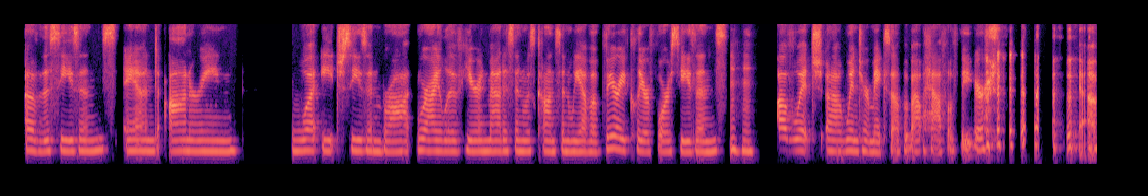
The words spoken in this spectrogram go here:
of the seasons and honoring what each season brought. Where I live here in Madison, Wisconsin, we have a very clear four seasons, mm-hmm. Of which uh, winter makes up about half of the year. yeah.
